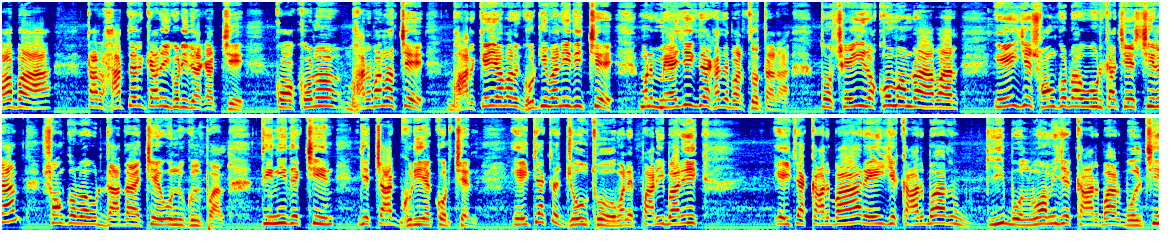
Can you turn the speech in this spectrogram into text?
বাবা তার হাতের কারিগরি দেখাচ্ছে। কখনো ভার বানাচ্ছে, ভারকেই আবার ঘটি বানিয়ে দিচ্ছে। মানে ম্যাজিক দেখাতে পারতো তারা। তো সেই রকম আমরা আবার এই যে শঙ্করবাবুর কাছে এসেছিলাম, শঙ্করবাবুর দাদা আছে অনুকূল পাল, তিনি দেখছেন যে চাক ঘুরিয়ে করছেন। এইটা একটা যৌথ মানে পারিবারিক এইটা কারবার, এই যে কারবার, কি বলব আমি যে কারবার বলছি,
